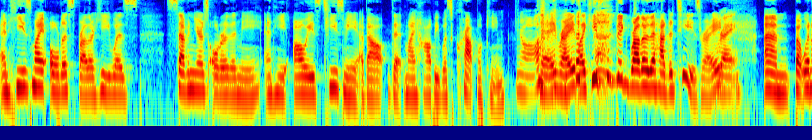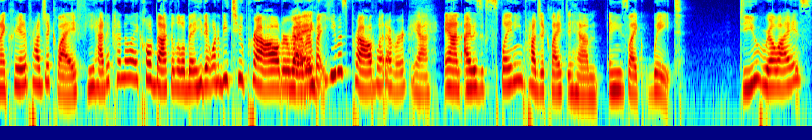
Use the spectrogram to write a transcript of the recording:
and he's my oldest brother. He was seven years older than me, and he always teased me about that my hobby was crapbooking. Aw. Okay, right? Like he's the big brother that had to tease, right? Right. Um, but when I created Project Life, he had to kind of like hold back a little bit. He didn't want to be too proud or whatever, Right. but he was proud, whatever. Yeah. And I was explaining Project Life to him, and he's like, wait, do you realize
